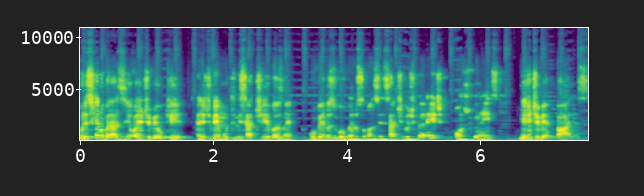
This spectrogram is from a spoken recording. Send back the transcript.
Por isso que no Brasil a gente vê o quê? A gente vê muitas iniciativas, né? Governos e governos tomando iniciativas diferentes, pontos diferentes, e a gente vê falhas.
